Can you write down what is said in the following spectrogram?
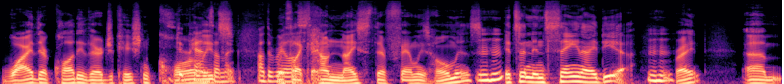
why their quality of their education correlates the- the with like estate. how nice their family's home is? Mm-hmm. It's an insane idea, right? Um,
